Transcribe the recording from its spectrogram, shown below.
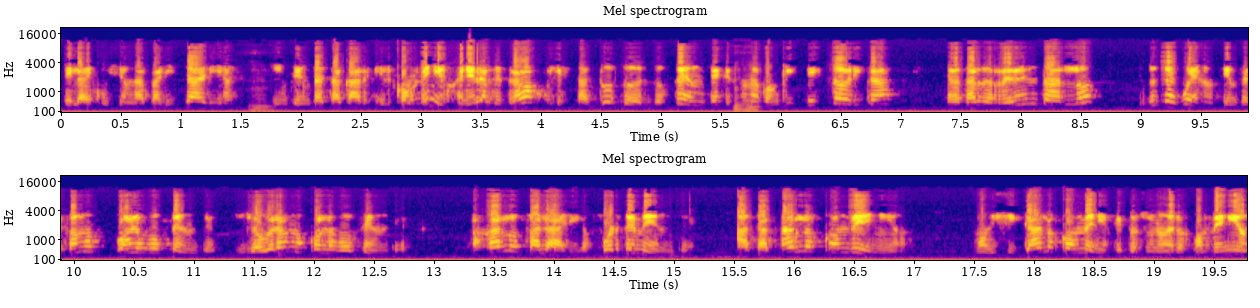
tela de juicio en la paritaria, mm. intenta atacar el convenio general de trabajo, el estatuto del docente, que es una conquista histórica, tratar de reventarlo entonces, bueno, si empezamos con los docentes y logramos con los docentes bajar los salarios fuertemente, atacar los convenios, modificar los convenios, que esto es uno de los convenios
